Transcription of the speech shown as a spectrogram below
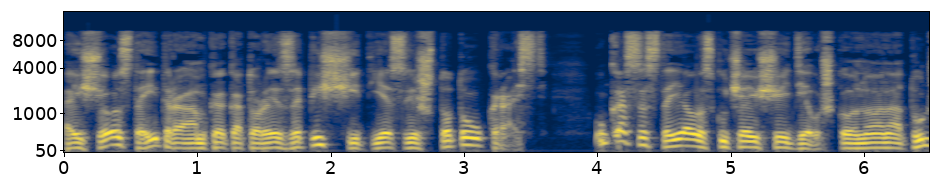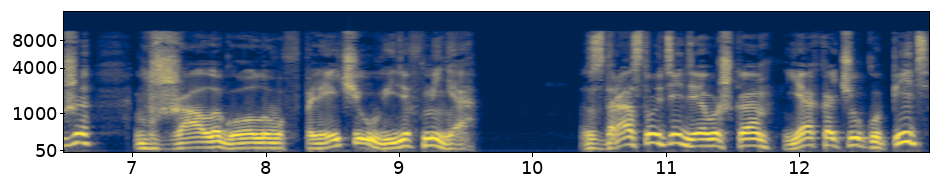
А еще стоит рамка, которая запищит, если что-то украсть. У кассы стояла скучающая девушка, но она тут же вжала голову в плечи, увидев меня. «Здравствуйте, девушка. Я хочу купить...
